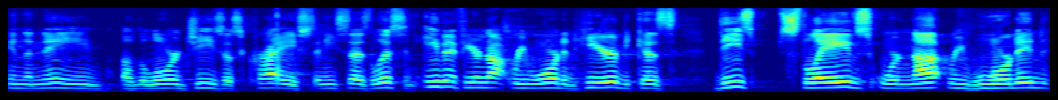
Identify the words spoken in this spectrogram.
in the name of the Lord Jesus Christ. And he says, listen, even if you're not rewarded here, because these slaves were not rewarded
